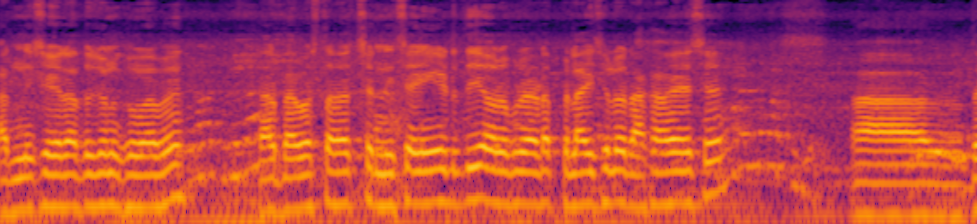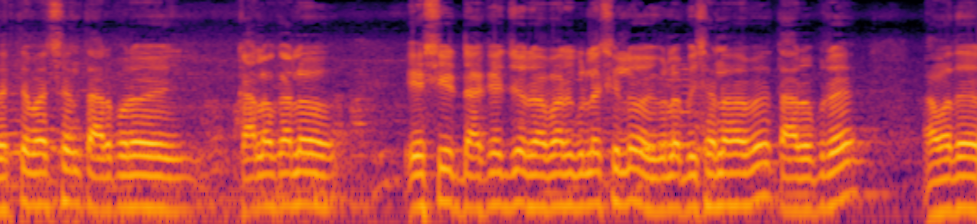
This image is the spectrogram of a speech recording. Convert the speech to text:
আর নিচে এরা দুজন ঘুমাবে। তার ব্যবস্থা হচ্ছে নিচে ইট দিয়ে ওর উপরে একটা প্লাই ছিল, রাখা হয়েছে। আর দেখতে পাচ্ছেন, তারপরে ওই কালো কালো এসির ডাকের যে রবারগুলো ছিল, ওইগুলো বিছানো হবে। তার উপরে আমাদের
